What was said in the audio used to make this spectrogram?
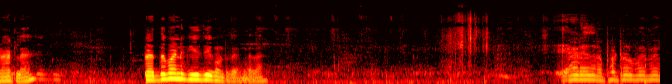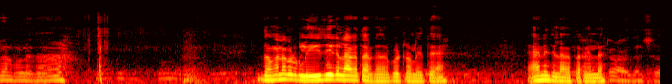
రాట్లే? పెద్ద బండికి ఈజీగా ఉంటుంది కదా? ఏడేదిరా పెట్రోల్ పైపే కనపడలేదా? దొంగన కొడుకులు ఈజీగా లాగుతారు కదా పెట్రోల్ అయితే యాడ్ నుంచి లాగుతారు వీళ్ళు తెలుసు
